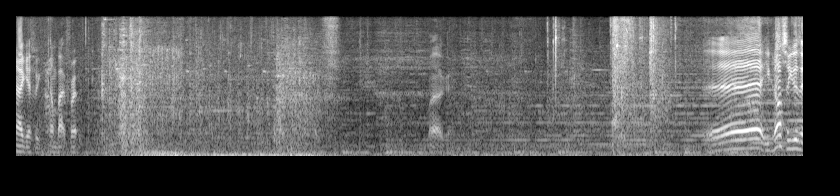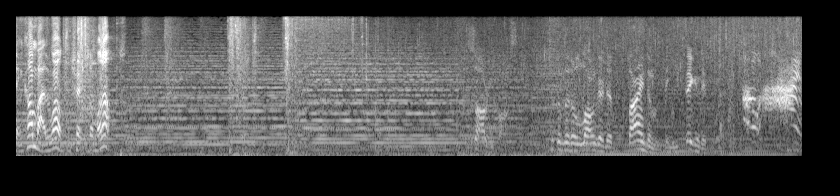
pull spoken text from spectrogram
I guess we can come back for it. Okay. Uh, you can also use it in combat as well to trip someone up. Sorry, boss. Took a little longer to find them than you figured it would. Oh, I'm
